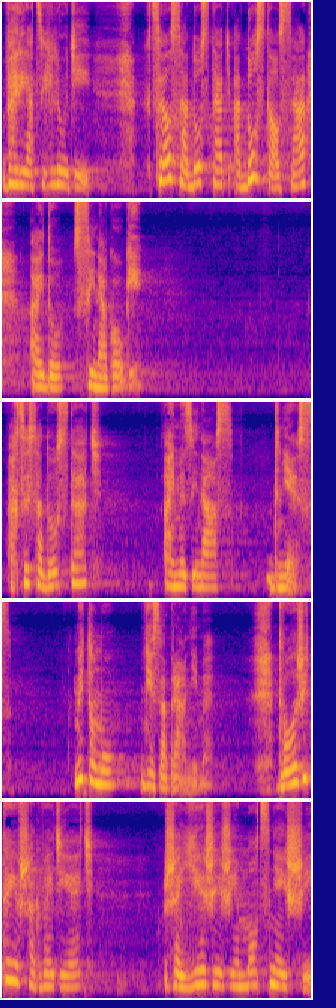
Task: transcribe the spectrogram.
veriacich ľudí. Chcel sa dostať a dostal sa aj do synagógy. A chce sa dostať aj medzi nás dnes. My tomu nezabránime. Dôležité je však vedieť, že Ježiš je mocnejší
